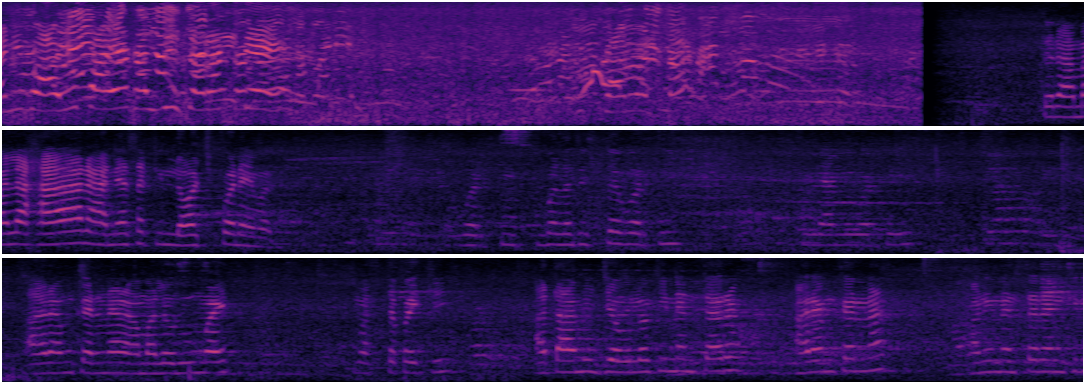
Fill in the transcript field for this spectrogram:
आणि वाळू पायाखालची सरकते खूप छान वाटलं. तर आम्हाला हा राहण्यासाठी लॉज पण आहे बघा. वरती तुम्हाला दिसतंय वरती? आम्ही वरती आराम करणार आम्हाला रूम आहेत. मस्तपैकी आता आम्ही जेवलो की नंतर आराम करणार आणि नंतर आणखी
